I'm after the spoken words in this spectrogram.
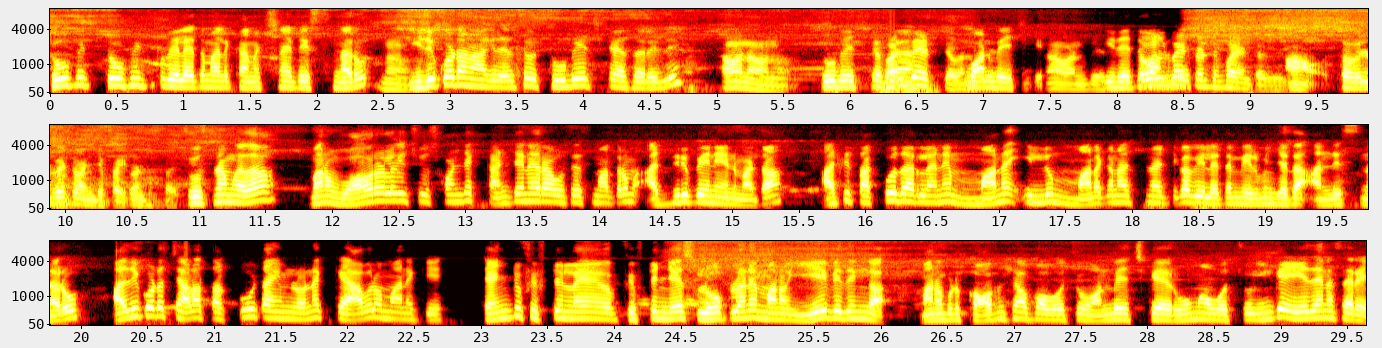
టూ ఫీట్ టూ ఫీట్ వీలైతే మళ్ళీ కనెక్షన్ అయితే ఇస్తున్నారు. ఇది కూడా నాకు తెలుసు టూ బిహెచ్కే సార్ ఇది. అవునవును. Two BHK one BHK one BHK ఇదైతే ట్వెల్వ్ బై. ట్వంటీ ఫైవ్ ఉంటుంది. Twelve by twenty five twenty five చూస్తున్నాం కదా మనం ఓవరాల్గా చూసుకుంటే కంటైనర్ హౌసెస్ మాత్రం అదిరిపోయినాయి అనమాట అతి తక్కువ ధరలోనే మన ఇల్లు మనకు నచ్చినట్టుగా వీళ్ళైతే నిర్మించి అయితే అందిస్తున్నారు. అది కూడా చాలా తక్కువ టైంలోనే కేవలం మనకి ten to fifteen fifteen days లోపలనే మనం ఏ విధంగా మనం ఇప్పుడు కాఫీ షాప్ అవ్వచ్చు వన్ బిహెచ్కే రూమ్ అవ్వచ్చు ఇంకా ఏదైనా సరే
